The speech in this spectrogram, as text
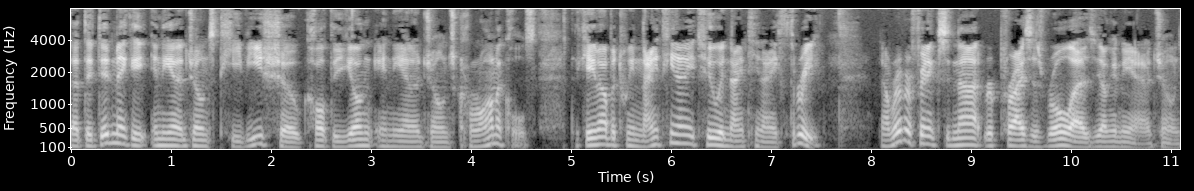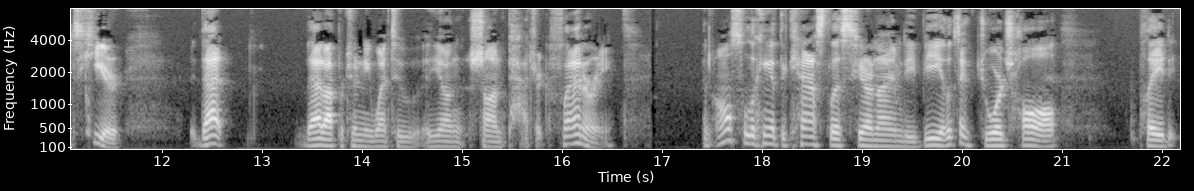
that they did make a Indiana Jones TV show called The Young Indiana Jones Chronicles that came out between 1992 and 1993. Now, River Phoenix did not reprise his role as young Indiana Jones here. That that opportunity went to a young Sean Patrick Flanery. And also looking at the cast list here on IMDb, it looks like George Hall played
